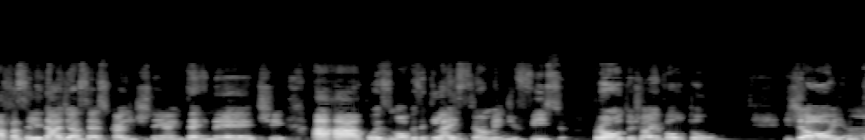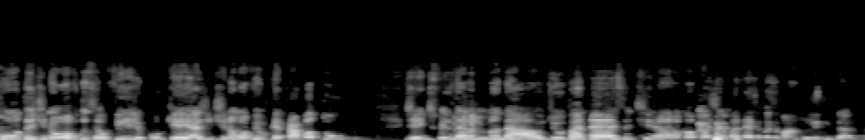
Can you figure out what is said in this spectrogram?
A facilidade de acesso que a gente tem à internet, a, a coisas móveis, aquilo lá é extremamente difícil. Pronto, Joia voltou. Joia, conta de novo do seu filho, porque a gente não ouviu, porque travou tudo. Gente, o filho dela me manda áudio. Vanessa, te amo. Poxa, Vanessa, coisa mais linda.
